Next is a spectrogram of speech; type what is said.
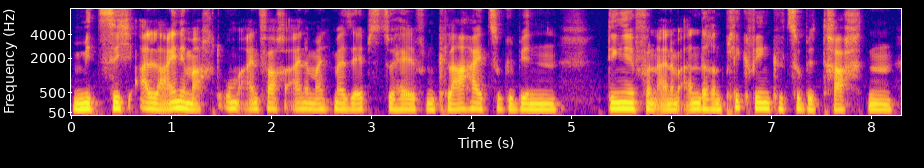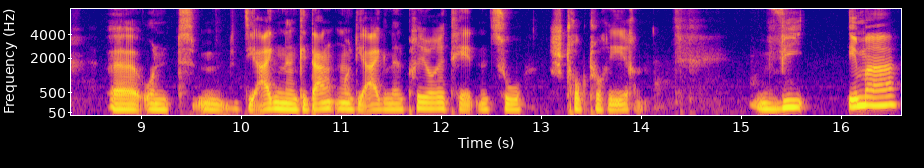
mit sich alleine macht, um einfach einem manchmal selbst zu helfen, Klarheit zu gewinnen, Dinge von einem anderen Blickwinkel zu betrachten äh, und die eigenen Gedanken und die eigenen Prioritäten zu strukturieren. Wie immer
